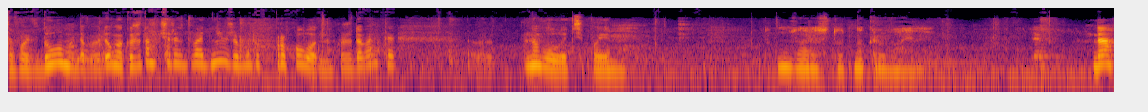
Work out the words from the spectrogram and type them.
давай вдома, давай вдома. Я кажу, там через два дні вже буде прохолодно. Кажу, давайте е, на вулиці поїмо. Тому зараз тут накриваємо. Да.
